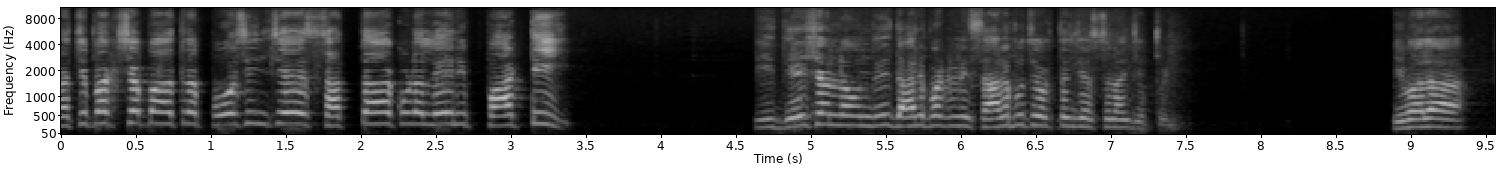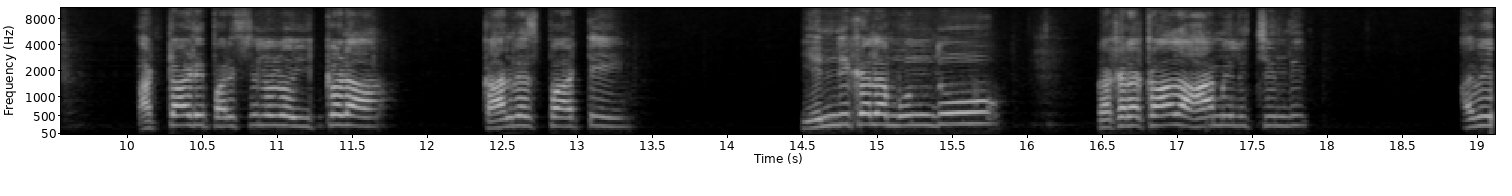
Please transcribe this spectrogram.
ప్రతిపక్ష పాత్ర పోషించే సత్తా కూడా లేని పార్టీ ఈ దేశంలో ఉంది. దాని పట్ల నేను సానుభూతి వ్యక్తం చేస్తున్నా చెప్పింది. ఇవాళ అట్టాడి పరిస్థితులలో ఇక్కడ కాంగ్రెస్ పార్టీ ఎన్నికల ముందు రకరకాల హామీలు ఇచ్చింది. అవి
